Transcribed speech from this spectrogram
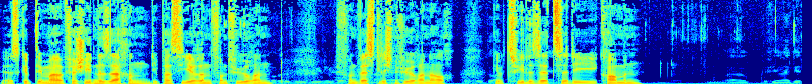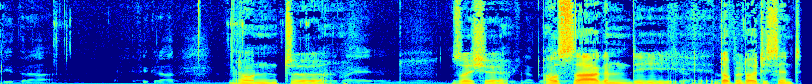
es gibt immer verschiedene Sachen, die passieren von Führern, von westlichen Führern auch. Gibt es viele Sätze, die kommen und äh, solche Aussagen, die doppeldeutig sind.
